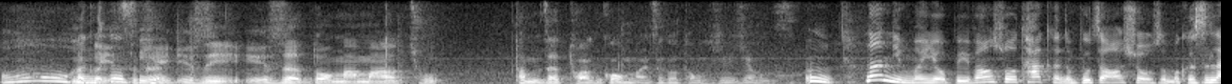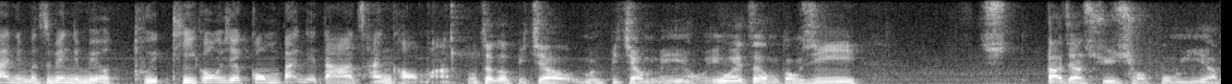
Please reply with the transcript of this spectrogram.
哦，那个也是可以，也是也是很多妈妈出他们在团购买这个东西这样子。嗯，那你们有比方说他可能不知道绣什么，可是来你们这边，你们有推提供一些公版给大家参考吗？我这个比较我们比较没有，因为这种东西大家需求不一样，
